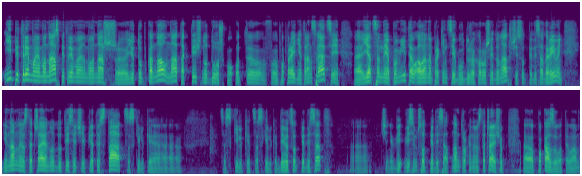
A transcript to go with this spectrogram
І підтримуємо нас, підтримуємо наш YouTube канал на тактичну дошку. От в попередній трансляції я це не помітив, але наприкінці був дуже хороший донат в 650 гривень, і нам не вистачає ну, до 1500. Це скільки? Е, Це скільки? Це скільки? 950? Е, Чи ні, 850. Нам трохи не вистачає, щоб е, показувати вам,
